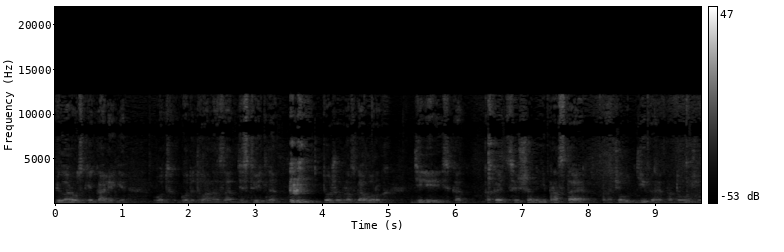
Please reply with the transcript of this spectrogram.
белорусские коллеги вот года два назад действительно тоже в разговорах делились, как какая-то совершенно непростая, поначалу дикая, потом очень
